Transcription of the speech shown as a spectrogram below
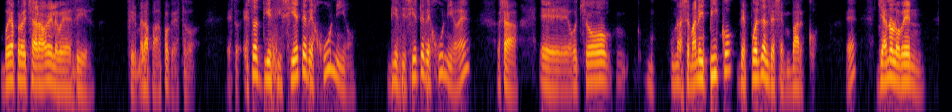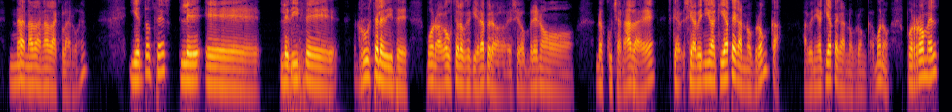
voy a aprovechar ahora y le voy a decir, firme la paz, porque esto, esto, esto es 17 de junio. 17 de junio, ¿eh? O sea, eh, ocho, una semana y pico después del desembarco. ¿eh? Ya no lo ven nada, nada, nada claro. ¿eh? Y entonces le, eh, le dice, Ruste le dice, bueno, haga usted lo que quiera, pero ese hombre no, no escucha nada, ¿eh? Es que si ha venido aquí a pegarnos bronca, ha venido aquí a pegarnos bronca. Bueno, pues Rommel,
